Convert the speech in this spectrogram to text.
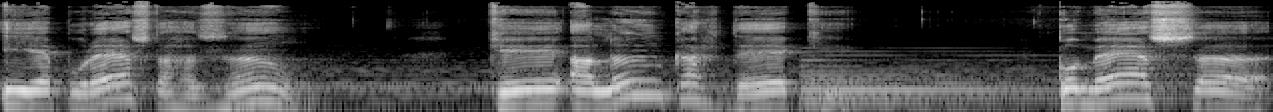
E é por esta razão que Allan Kardec começa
